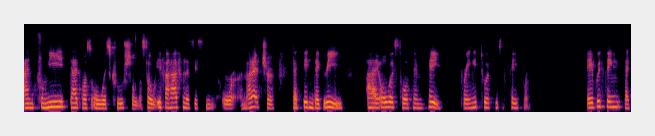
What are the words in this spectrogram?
And for me, that was always crucial. So if I have an assistant or a manager that didn't agree, I always told them, hey, bring it to a piece of paper. Everything that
